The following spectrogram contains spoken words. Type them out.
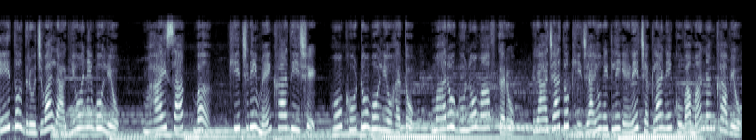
એ તો ધ્રુજવા લાગ્યો અને બોલ્યો, ભાઈ સાબ, બ, ખીચડી મેં ખાધી છે. હું ખોટું બોલ્યો હતો, મારો ગુનો માફ કરો. રાજા તો ખીજાયો એટલે એણે ચકલાને કૂવામાં નંખાવ્યો.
